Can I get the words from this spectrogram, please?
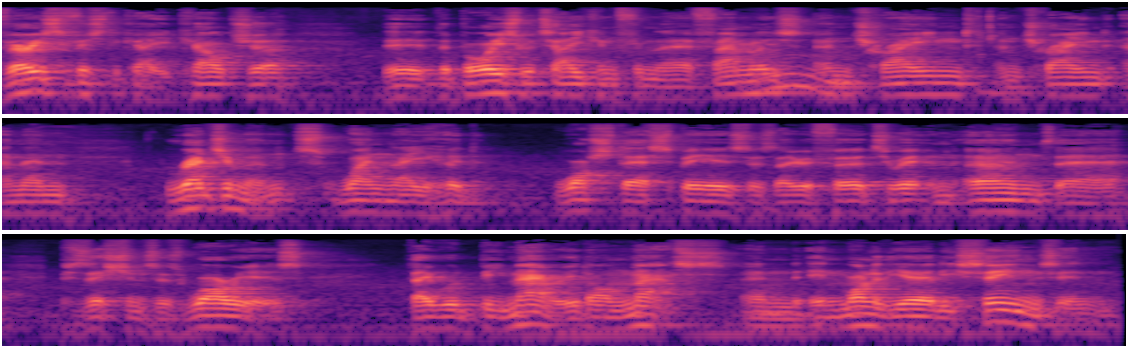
very sophisticated culture. The, the boys were taken from their families and trained and trained, and then regiments, when they had washed their spears, as they referred to it, and earned their positions as warriors, they would be married en masse. And in one of the early scenes in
